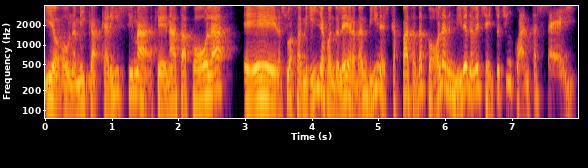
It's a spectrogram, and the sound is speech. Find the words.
Io ho un'amica carissima che è nata a Pola e la sua famiglia, quando lei era bambina, è scappata da Pola nel 1956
